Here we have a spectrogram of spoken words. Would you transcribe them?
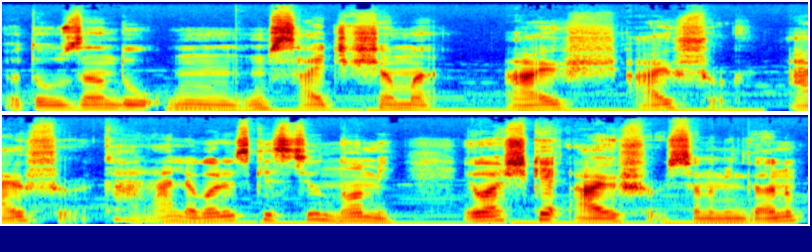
Eu estou usando um, um, site que chama Arch, Archor, Arthur? Caralho, agora eu esqueci o nome. Eu acho que é Arthur, se eu não me engano.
